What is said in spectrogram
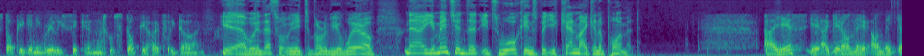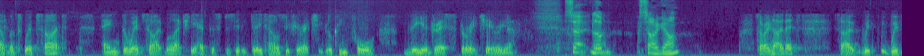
stop you getting really sick and it'll stop you hopefully dying. Yeah, well, that's what we need to probably be aware of. Now, you mentioned that it's walk-ins, but you can make an appointment. Uh, yes, yeah, again on the on the government's website, and the website will actually have the specific details if you're actually looking for the address for each area. So, look, um, Sorry, go on. Sorry, no, that's so we, we've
